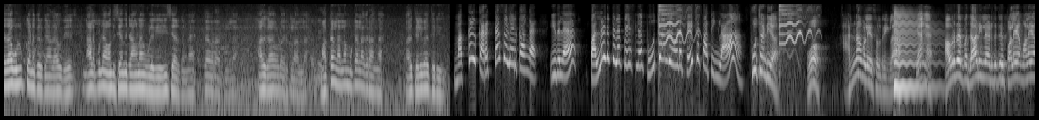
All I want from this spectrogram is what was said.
ஏதாவது உள்கணக்கு இருக்கேன் அதாவது. நாளை பின்ன வந்து சேர்ந்துட்டாங்கன்னா உங்களுக்கு ஈஸியாக இருக்குமே ஃபேவராக இருக்கும்ல? அதுக்காக கூட இருக்கலாம்ல? மக்கள் நல்லா முட்டாளாக்குறாங்க. அது தெளிவாக தெரியுது. மக்கள் கரெக்டா சொல்லியிருக்காங்க. இதுல பல்லடத்துல பேசின பூச்சாண்டியோட பேச்ச பாத்தீங்களா? பூச்சாண்டியா? ஓ அண்ணாமலைய சொல்றீங்களா? ஏங்க அவர்தான் இப்ப தாடியெல்லாம் எடுத்துட்டு பழைய மலையா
